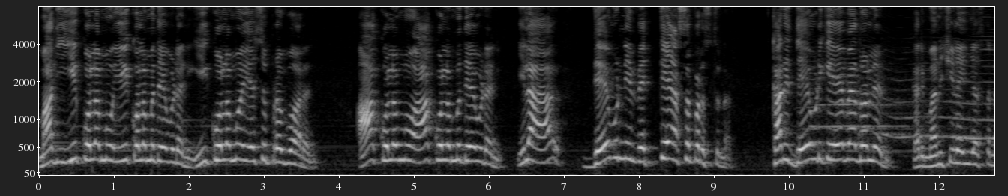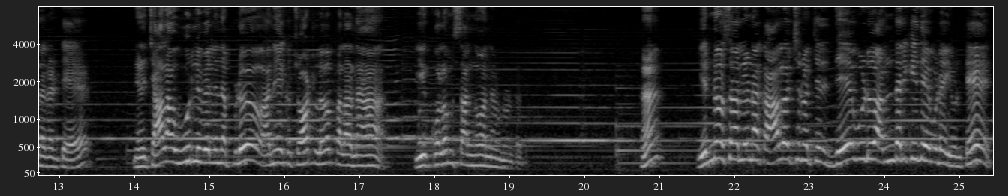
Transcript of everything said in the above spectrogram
మాది ఈ కులము ఈ కులము దేవుడని ఈ కులము యేసు ప్రభువారని ఆ కులము ఆ కులము దేవుడని. ఇలా దేవుణ్ణి వ్యత్యాసపరుస్తున్నారు కానీ దేవుడికి ఏ భేదం లేదు. కానీ మనుషులు ఏం చేస్తున్నారంటే నేను చాలా ఊర్లు వెళ్ళినప్పుడు అనేక చోట్ల పలానా ఈ కులం సంఘం అని ఉంటుంది. ఎన్నోసార్లు నాకు ఆలోచన వచ్చేది దేవుడు అందరికీ దేవుడై ఉంటే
